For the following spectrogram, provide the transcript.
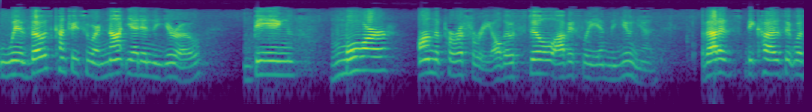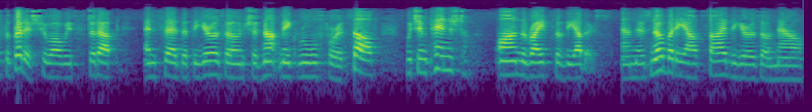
with those countries who are not yet in the Euro being more on the periphery, although still obviously in the Union. That is because it was the British who always stood up and said that the Eurozone should not make rules for itself, which impinged on the rights of the others. And there's nobody outside the Eurozone now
